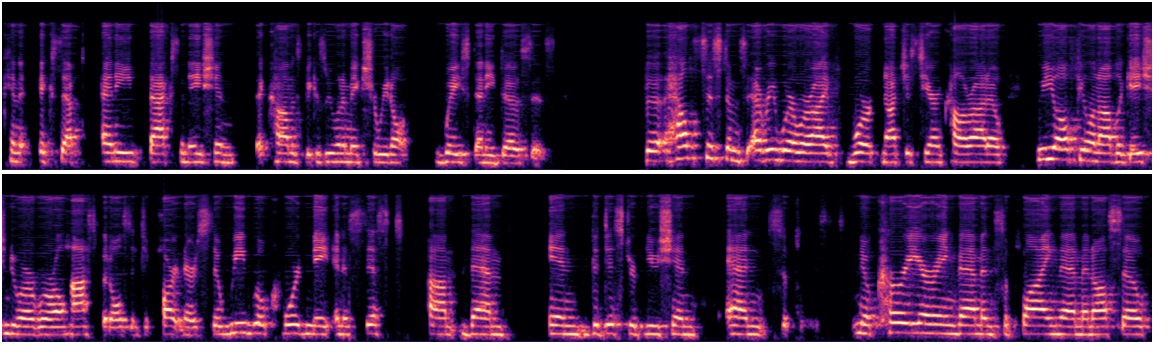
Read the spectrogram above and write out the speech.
can accept any vaccination that comes because we want to make sure we don't waste any doses. The health systems everywhere where I've worked, not just here in Colorado, we all feel an obligation to our rural hospitals and to partners. So we will coordinate and assist um, them in the distribution and you know couriering them and supplying them and also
